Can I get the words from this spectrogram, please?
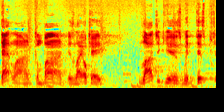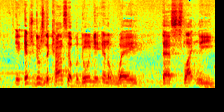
that line combined is like okay logic is with this introducing the concept but doing it in a way that's slightly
